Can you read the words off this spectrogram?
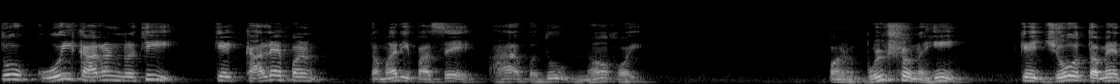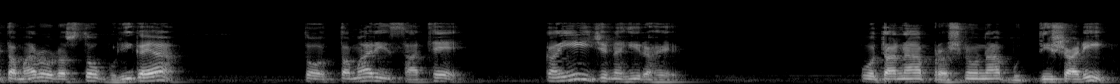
તો કોઈ કારણ નથી કે કાલે પણ તમારી પાસે આ બધું ન હોય. પણ ભૂલશો નહીં કે જો તમે તમારો રસ્તો ભૂલી ગયા, તો તમારી સાથે કંઈ જ નહીં રહે. પોતાના પ્રશ્નોના બુદ્ધિશાળી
